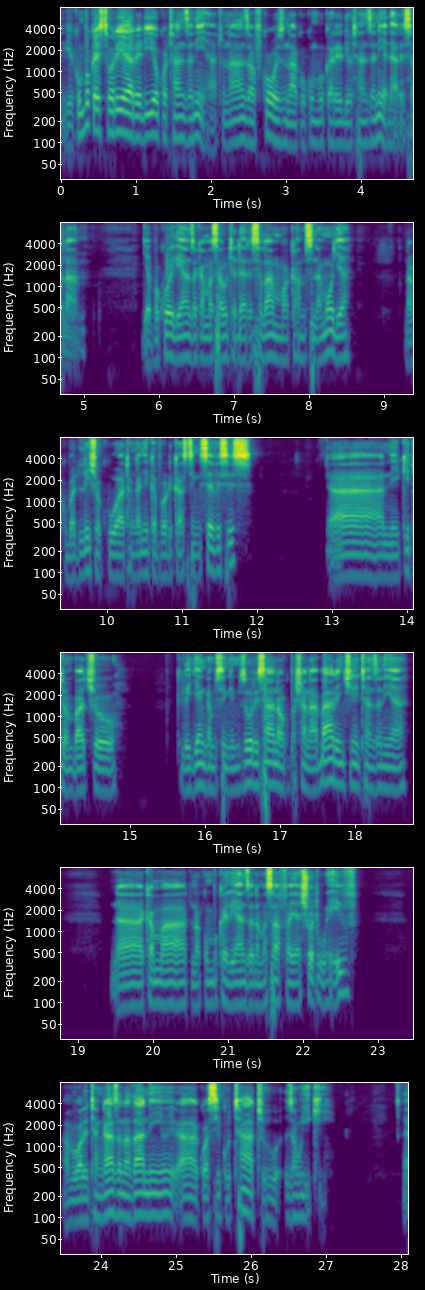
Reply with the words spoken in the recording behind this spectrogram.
nikikumbuka historia ya redio kwa Tanzania, tunaanza of course na kukumbuka Radio Tanzania Dar es Salaam, japokuwa ilianza kama Sauti ya Dar es Salaam mwaka 51 na kubadilishwa kuwa Tanganyika Broadcasting Services. Uh, ni kitu ambacho kilijenga msingi mzuri sana wa kupashana habari nchini Tanzania, na kama tunakumbuka ilianza na masafa ya shortwave ambao walitangaza nadhani uh, kwa siku tatu za wiki. Uh,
